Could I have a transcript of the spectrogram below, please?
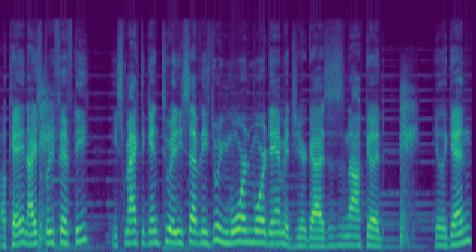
Okay, nice 350. He smacked again, 287. He's doing more and more damage here, guys. This is not good. Heal again.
